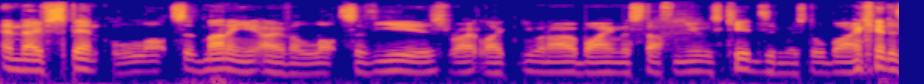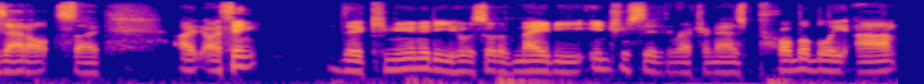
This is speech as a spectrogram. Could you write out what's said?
and they've spent lots of money over lots of years, right? Like you and I were buying the stuff new as kids, and we're still buying it as adults. So, I, I think the community who are sort of maybe interested in RetroNAS probably aren't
